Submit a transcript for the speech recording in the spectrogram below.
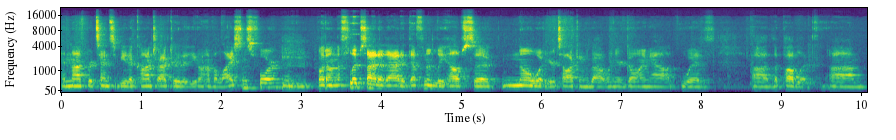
and not pretend to be the contractor that you don't have a license for. Mm-hmm. But on the flip side of that, it definitely helps to know what you're talking about when you're going out with uh, the public. Um,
